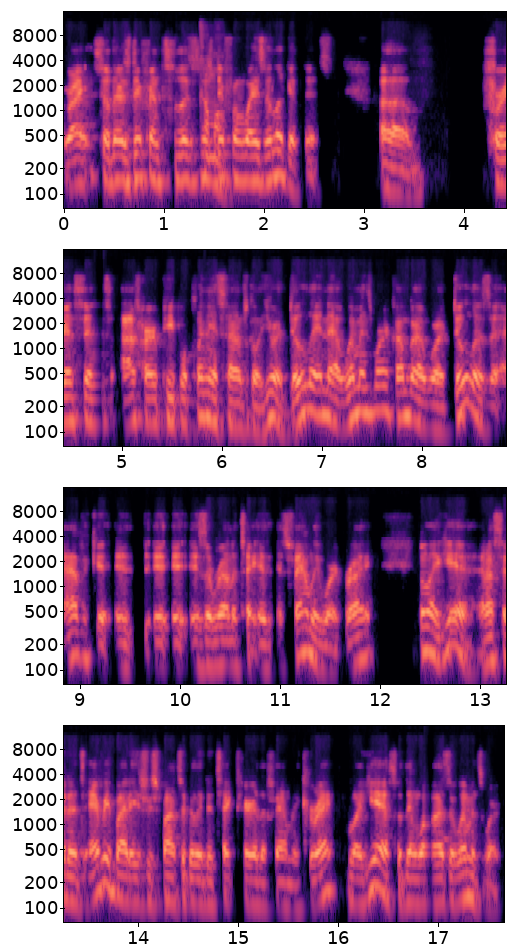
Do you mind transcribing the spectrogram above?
Right. So there's different so there's different ways to look at this. Um, for instance, I've heard people plenty of times go, "You're a doula in that women's work." I'm going, "Well, a doula is an advocate. It, it, is around to take it's family work, right?" I'm like, "Yeah," and I said, "It's everybody's responsibility to take care of the family, correct?" I'm like, "Yeah." So then, why is it women's work?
